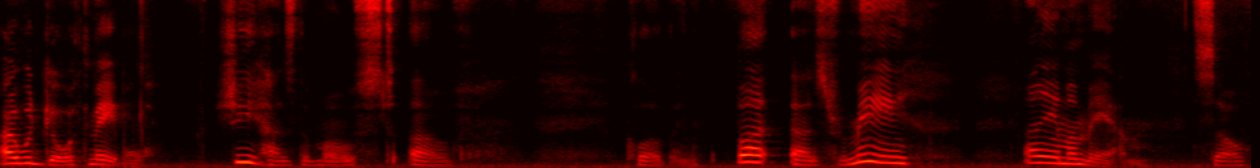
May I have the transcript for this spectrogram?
I would go with Mabel. She has the most of clothing. But as for me, I am a man, so,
